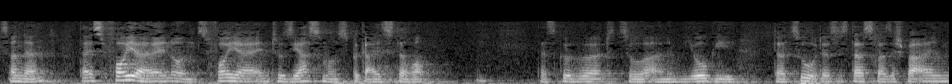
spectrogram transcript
Sondern da ist Feuer in uns, Feuer, Enthusiasmus, Begeisterung. Das gehört zu einem Yogi dazu. Das ist das, was ich bei allen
